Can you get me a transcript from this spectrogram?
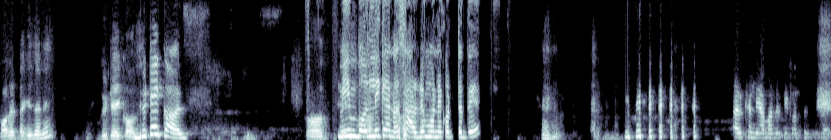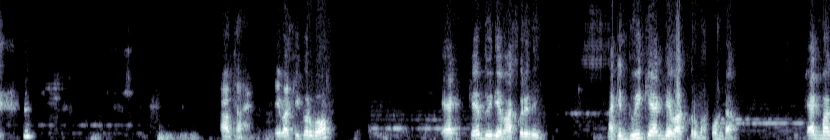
কজেরটা কি জানি? দুইটাই কজ দুইটাই কজ কজ মিম বললি কেন? স্যাররে মনে করতে দে। আর খালি আমাদেরকে কথা শোনায়। আচ্ছা এবার কি করব? এককে দুই দিয়ে ভাগ করে দেই। নাকি দুই কে এক দিয়ে ভাগ করবা? কোনটা? এক ভাগ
